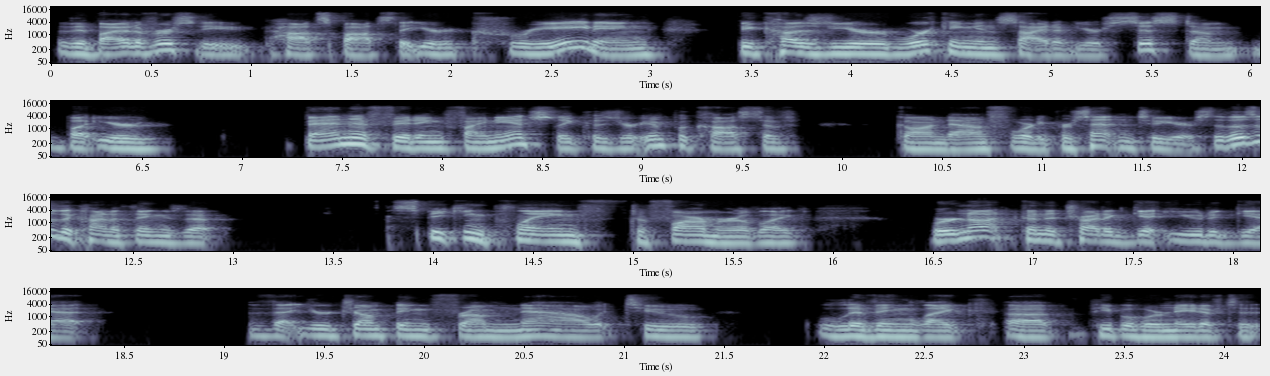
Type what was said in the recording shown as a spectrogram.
the biodiversity hotspots that you're creating because you're working inside of your system, but you're benefiting financially because your input costs have gone down 40% in two years. So those are the kind of things that speaking plain to farmer of like, we're not going to try to get you to get that you're jumping from now to living like uh, people who are native to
